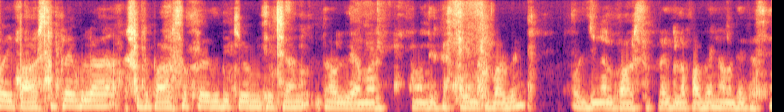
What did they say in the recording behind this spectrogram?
তো এই পাওয়ার সাপ্লাইগুলো শুধু পাওয়ার সাপ্লাই যদি কেউ নিতে চান, তাহলে আমার, আমাদের কাছ থেকে নিতে পারবেন। অরিজিনাল পাওয়ার সাপ্লাইগুলো পাবেন আমাদের কাছে।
